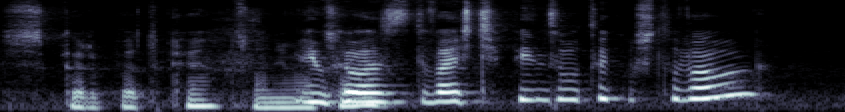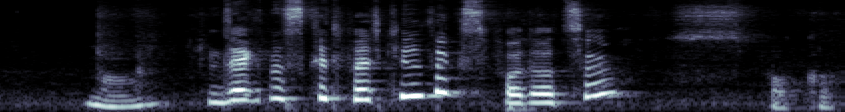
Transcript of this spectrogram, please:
skarpetkę. Co nie Nie ma ceny? chyba z 25 zł kosztowały? No, No jak na skarpetki to tak sporo, co? spoko.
